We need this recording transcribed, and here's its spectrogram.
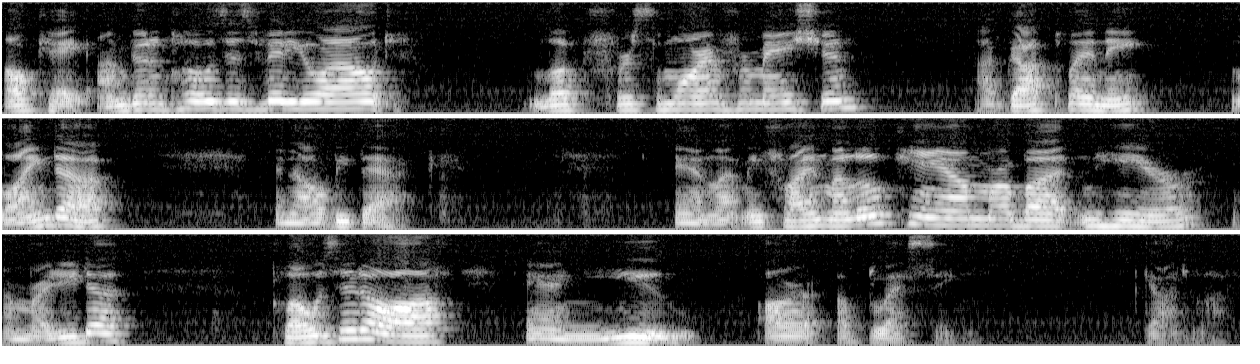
Okay, I'm going to close this video out. Look for some more information. I've got plenty lined up. And I'll be back. And let me find my little camera button here. I'm ready to close it off. And you are a blessing. God love.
